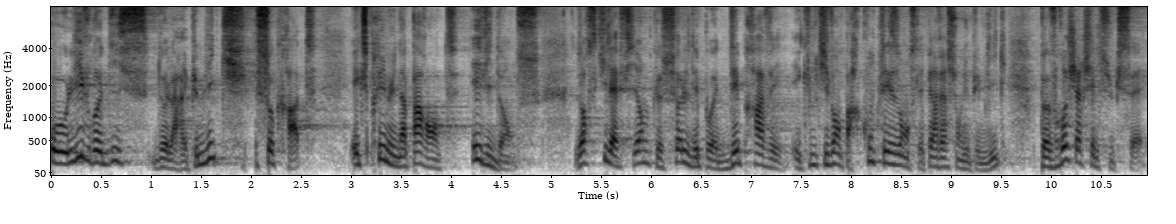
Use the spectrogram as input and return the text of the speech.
Au livre 10 de la République, Socrate exprime une apparente évidence lorsqu'il affirme que seuls des poètes dépravés et cultivant par complaisance les perversions du public peuvent rechercher le succès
